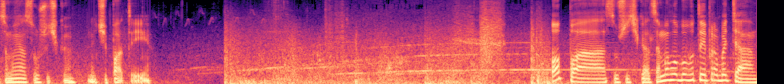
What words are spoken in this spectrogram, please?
Це моя сушечка. Не чіпати її. Опа, сушечка, це могло би бути пробиття.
